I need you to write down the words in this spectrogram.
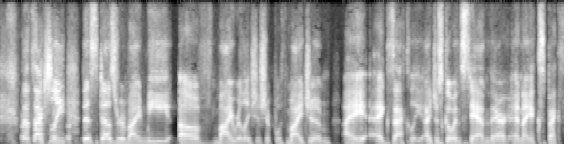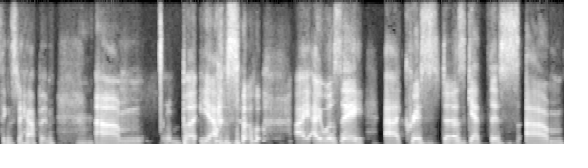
That's actually this does remind me of my relationship with my gym. I exactly. I just go and stand there and I expect things to happen. Mm. Um but yeah, so I I will say uh Chris does get this um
